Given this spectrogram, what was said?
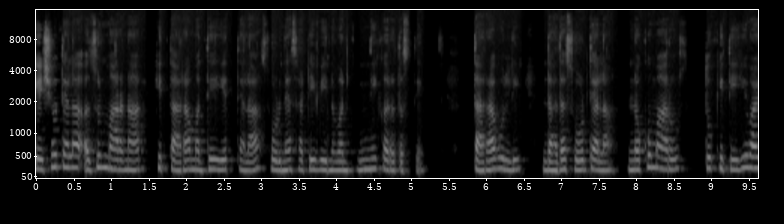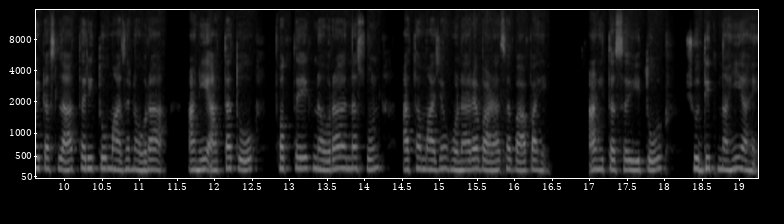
केशव त्याला अजून मारणार की तारामध्ये येत त्याला सोडण्यासाठी विनवणी करत असते. तारा बोलली दादा सोड त्याला. नको मारूस. तो कितीही वाईट असला तरी तो माझा नवरा आणि आता तो फक्त एक नवरा नसून आता माझ्या होणाऱ्या बाळाचा बाप आहे आणि तसंही तो शुद्धीत नाही आहे.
